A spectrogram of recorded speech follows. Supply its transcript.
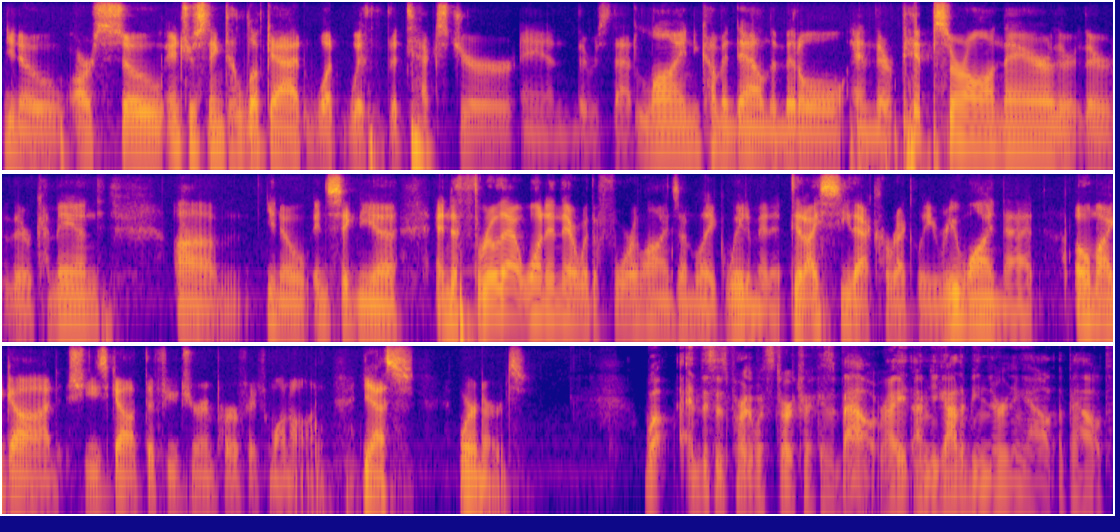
you know, are so interesting to look at. What with the texture, and there was that line coming down the middle, and their pips are on there, their their their command um, you know, insignia, and to throw that one in there with the four lines, I'm like, wait a minute, did I see that correctly? Rewind that. Oh my God, she's got the future imperfect one on. Yes, we're nerds. Well, and this is part of what Star Trek is about, right? I mean, you got to be nerding out about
